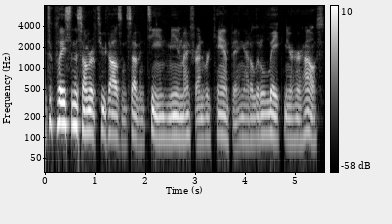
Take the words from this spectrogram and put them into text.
It took place in the summer of 2017. Me and my friend were camping at a little lake near her house.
